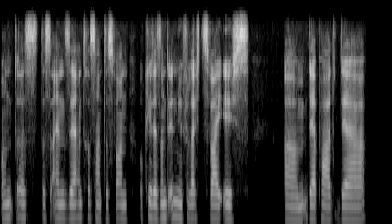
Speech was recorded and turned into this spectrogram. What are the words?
Und dass das ein sehr interessantes von, okay, da sind in mir vielleicht zwei Ichs. Ähm, der Part, der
